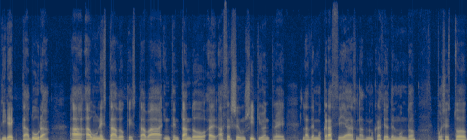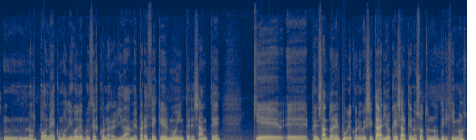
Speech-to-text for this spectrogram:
directa, dura, a, un Estado que estaba intentando hacerse un sitio entre las democracias, las democracias del mundo, pues esto mm, nos pone, como digo, de bruces con la realidad. Me parece que es muy interesante que eh, pensando en el público universitario, que es al que nosotros nos dirigimos,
